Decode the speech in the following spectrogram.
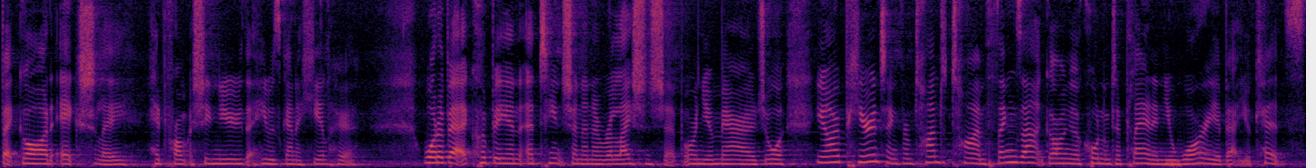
But God actually had promised, she knew that He was going to heal her. What about it could be an attention in a relationship or in your marriage or, you know, parenting from time to time, things aren't going according to plan and you worry about your kids.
